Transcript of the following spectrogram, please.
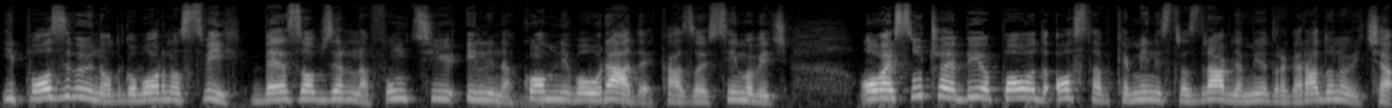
i pozivaju na odgovornost svih, bez obzira na funkciju ili na kom nivou rade, kazao je Simović. Ovaj slučaj je bio povod ostavke ministra zdravlja Miodraga Radonovića.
